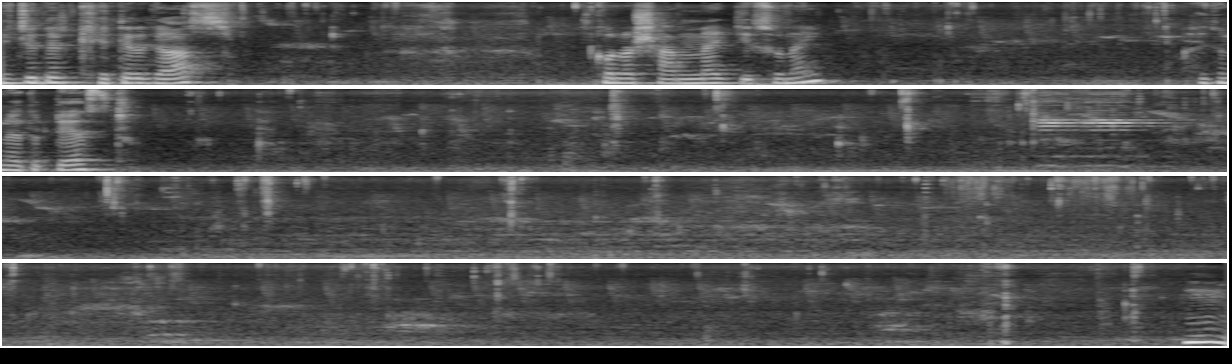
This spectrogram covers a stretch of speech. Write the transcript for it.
নিজেদের ক্ষেতের গাছ কোনো সার নাই কিছু নাই। এই জন্য এত টেস্ট হুম।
